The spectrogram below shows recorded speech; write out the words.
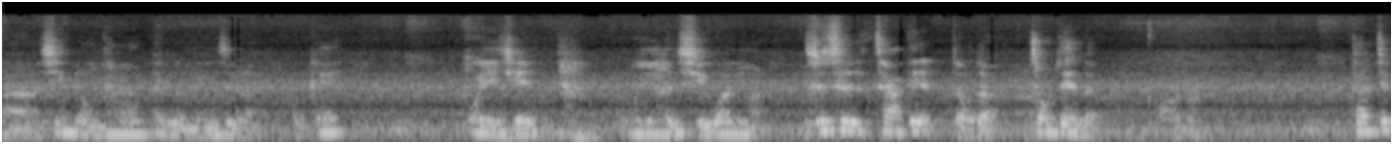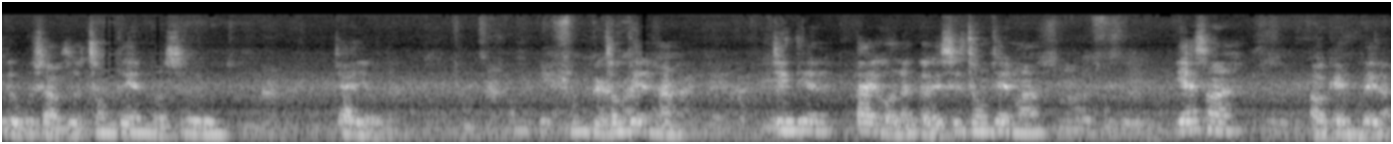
啊形容他那个名字了。OK，我以前 我也很喜欢嘛。这是插电走的，充电的。它这个五小时充电我是加油的？充电。充电哈。今天带我那个是充电吗？Yes 吗？OK，对了。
